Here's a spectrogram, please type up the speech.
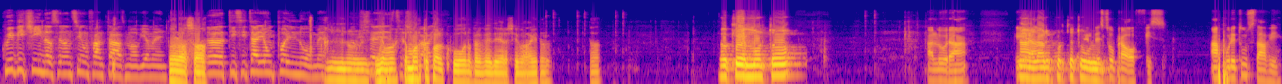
qui vicino, se non sei un fantasma, ovviamente. Non lo so. eh, ti si taglia un po' il nome. Io. Se- Vediamo se è morto vai. qualcuno per vedere se vai. no? Ok, è morto. Allora, Ah, era l'ha riportato lui. sopra office. Ah, pure tu stavi.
